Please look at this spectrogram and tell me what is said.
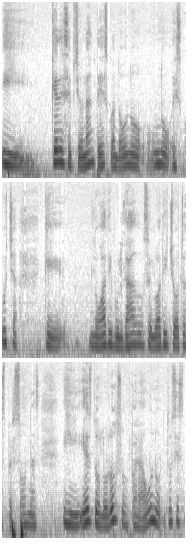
y qué decepcionante es cuando uno, uno escucha que lo ha divulgado, se lo ha dicho a otras personas y es doloroso para uno. Entonces,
